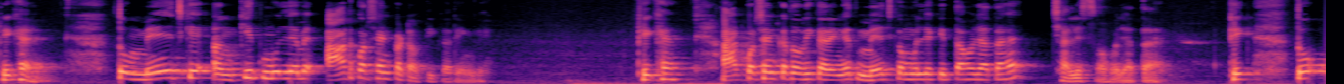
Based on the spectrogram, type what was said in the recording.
ठीक है? तो मेज के अंकित मूल्य में आठ परसेंट कटौती करेंगे। ठीक है? आठ परसेंट कटौती करेंगे तो मेज का मूल्य कितना हो जाता है? छियालीस सौ हो जाता है। ठीक? तो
